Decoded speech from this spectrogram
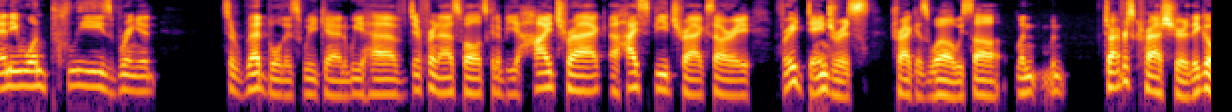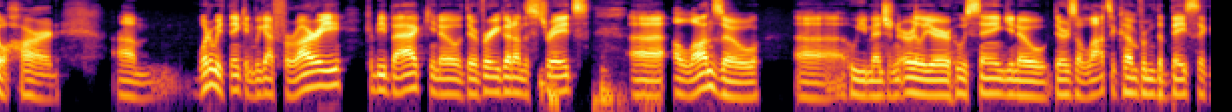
anyone please bring it to Red Bull this weekend? We have different asphalt. It's going to be a high track, a high speed track. Sorry, very dangerous track as well. We saw when when drivers crash here, they go hard. Um, what are we thinking? We got Ferrari could be back. You know, they're very good on the straights. Uh, Alonso, uh, who you mentioned earlier, who's saying, you know, there's a lot to come from the basic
